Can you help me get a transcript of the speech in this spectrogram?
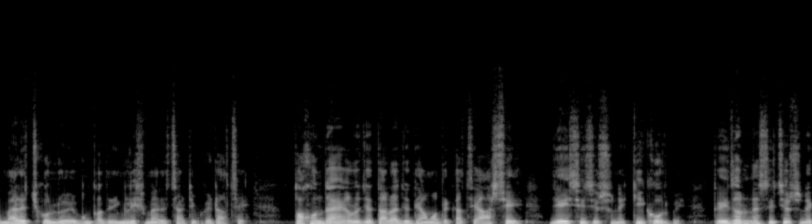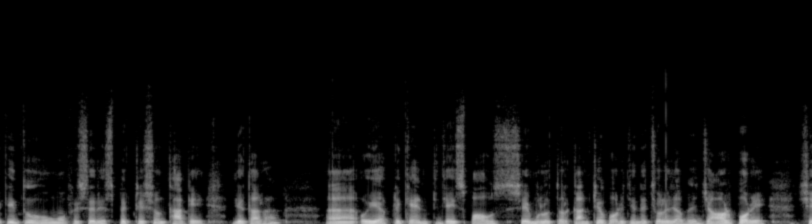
ম্যারেজ করল এবং তাদের ইংলিশ ম্যারেজ সার্টিফিকেট আছে। তখন দেখা গেলো যে তারা যদি আমাদের কাছে আসে যে এই সিচুয়েশনে কী করবে? তো এই ধরনের সিচুয়েশনে কিন্তু হোম অফিসের এক্সপেকটেশন থাকে যে তারা ওই অ্যাপ্লিক্যান্ট যে স্পাউস সে মূলত কান্ট্রি অফ অরিজিনে চলে যাবে। যাওয়ার পরে সে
